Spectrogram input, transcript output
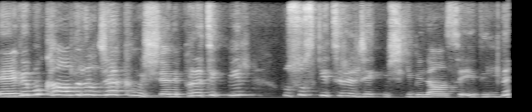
E, ve bu kaldırılacakmış. Yani pratik bir husus getirilecekmiş gibi lanse edildi.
